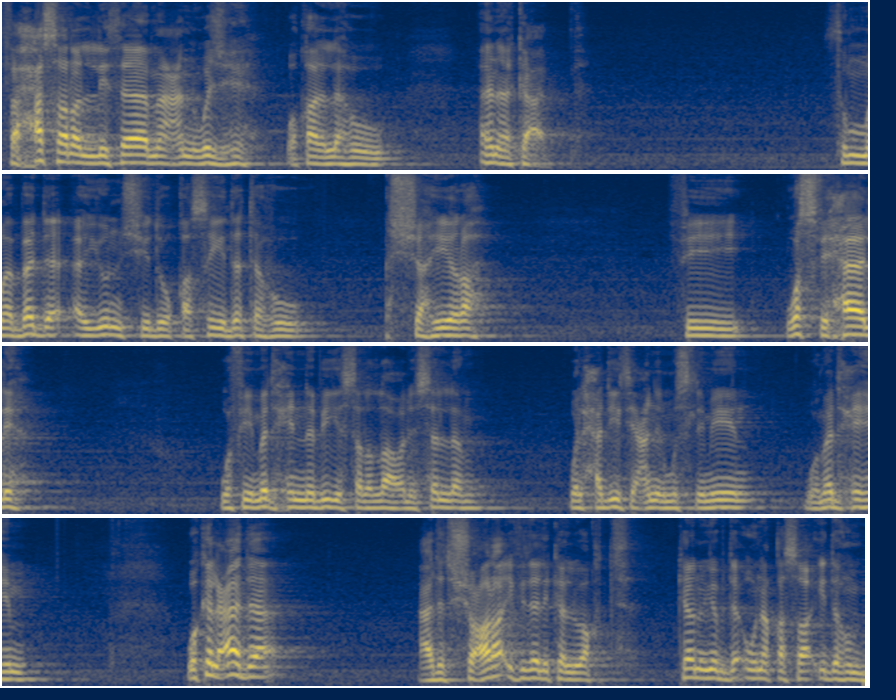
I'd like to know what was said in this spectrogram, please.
فحصر اللثام عن وجهه وقال له أنا كعب. ثم بدأ ينشد قصيدته الشهيرة في وصف حاله وفي مدح النبي صلى الله عليه وسلم والحديث عن المسلمين ومدحهم. وكالعادة عادة الشعراء في ذلك الوقت كانوا يبدأون قصائدهم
